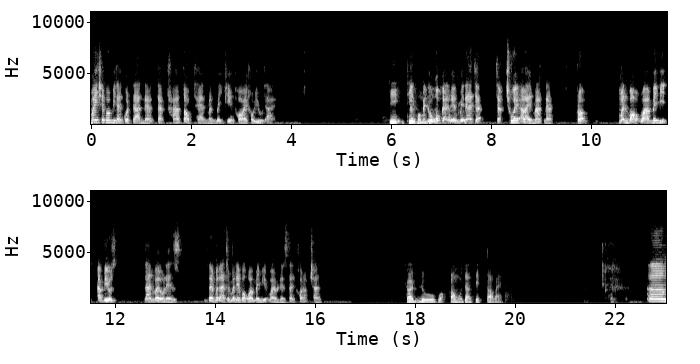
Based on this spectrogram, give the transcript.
ไม่ใช่เพราะมีแรงกดดันนะ แต่ค่าตอบแทนมันไม่เพียงพอให้เขาอยู่ได้ ที่ที่ผมไปดูงบการเงินไม่น่าจะจะช่วยอะไรมากนะ เพราะมันบอกว่าไม่มี abuse ด้าน violence แต่มันอาจจะไม่ได้บอกว่าไม่มี violence ด้าน corruption ก็ดูกล้องวงจรปิดต่อไป เอิ่ม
